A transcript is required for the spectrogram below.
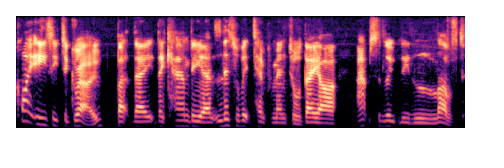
quite easy to grow but they they can be a little bit temperamental. They are absolutely loved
